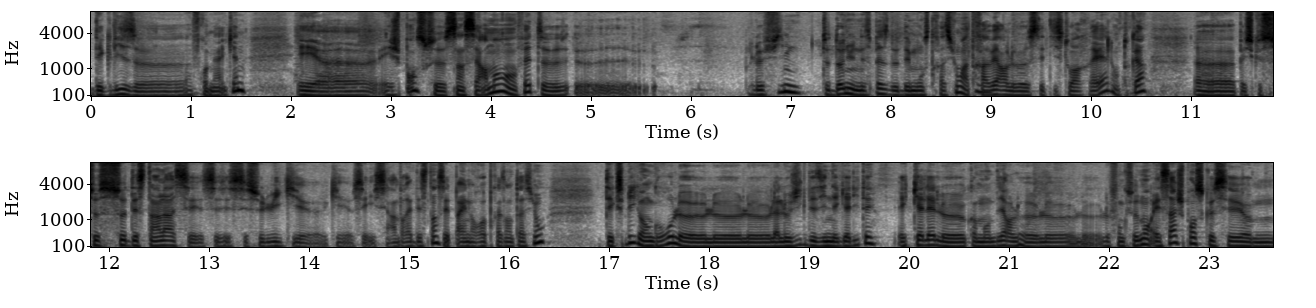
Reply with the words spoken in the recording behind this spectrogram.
d'églises euh, afro-américaines et, euh, et je pense que sincèrement en fait euh, euh, le film te donne une espèce de démonstration à travers le, cette histoire réelle en tout cas. Euh, parce que ce, ce destin-là c'est celui qui, qui est- c'est un vrai destin, c'est pas une représentation. T'explique en gros le, le- le- la logique des inégalités. Et quel est le comment dire le, fonctionnement. Et ça je pense que c'est je-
